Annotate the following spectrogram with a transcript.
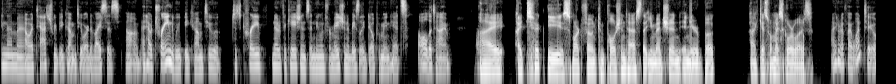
them and how attached we become to our devices um, and how trained we become to just crave notifications and new information and basically dopamine hits all the time. I I took the smartphone compulsion test that you mentioned in your book. Uh, guess what my score was? I don't know if I want to.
